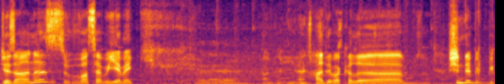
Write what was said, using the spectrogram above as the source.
Cezanız wasabi yemek. Kanka iğrenç. Hadi bakalım. Şimdi bir, bir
